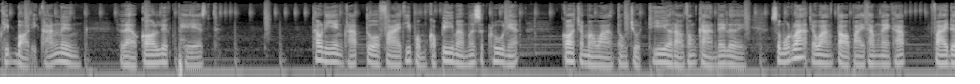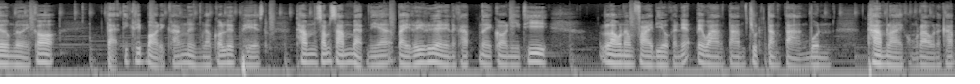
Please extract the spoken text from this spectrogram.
คลิปบอร์ดอีกครั้งหนึ่งแล้วก็เลือก paste เท่านี้เองครับ ตัวไฟล์ที่ผม Copy มาเมื่อสักครู่เนี้ยก็จะมาวางตรงจุดที่เราต้องการได้เลย สมมุติว่าจะวางต่อไปทำไงครับ ไฟล์เดิมเลยก็ แตะที่คลิปบอร์ดอีกครั้งหนึ่งแล้วก็เลือก paste ทำซ้ำๆแบบนี้ไปเรื่อยๆเลยนะครับ ในกรณีที่เรานำไฟล์เดียวกันเนี้ยไปวางตามจุดต่างๆ บนไทม์ไลน์ของเรานะครับ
